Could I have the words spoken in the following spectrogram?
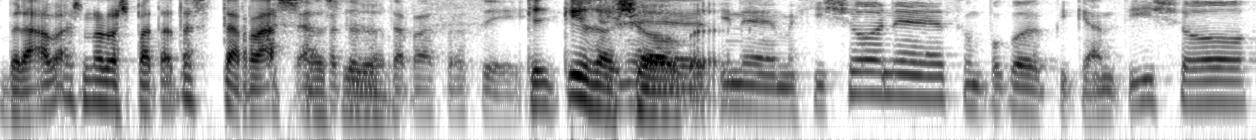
braves, no, les patates terrasses. Las patatas terrasses, sí. ¿Qué, qué es tiene, això? Tiene mejillones, un poco de picantillo,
